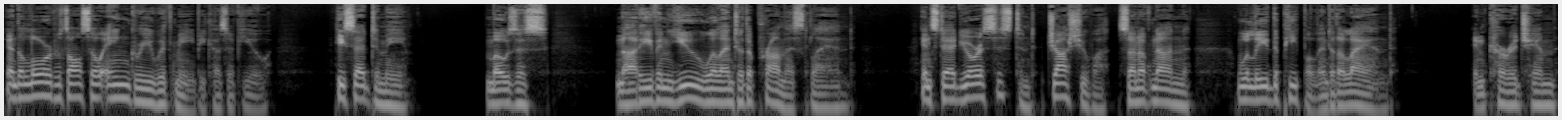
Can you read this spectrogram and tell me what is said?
And the Lord was also angry with me because of you. He said to me, Moses, not even you will enter the promised land. Instead, your assistant, Joshua, son of Nun, will lead the people into the land. Encourage him,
